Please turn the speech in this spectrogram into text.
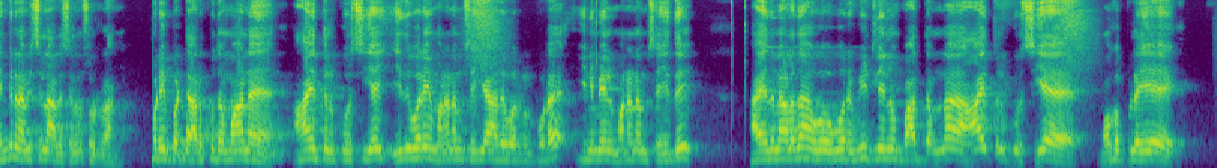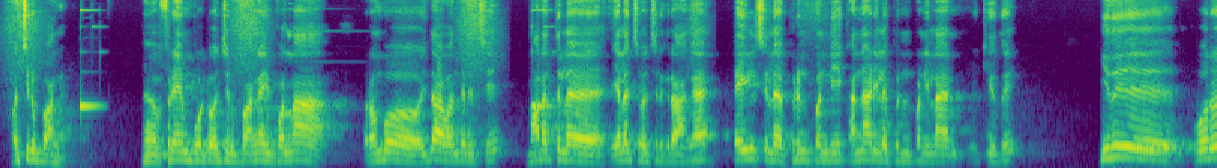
என்று நபிசுல்லா அலிஸ்லாம் சொல்றாங்க. அப்படிப்பட்ட அற்புதமான ஆயத்தில் குர்சியை இதுவரை மனனம் செய்யாதவர்கள் கூட இனிமேல் மனனம் செய்து அதனால தான் ஒவ்வொரு வீட்லேயும் பார்த்தோம்னா ஆயத்தில் குர்சியை முகப்பிலேயே வச்சிருப்பாங்க. ஃப்ரேம் போட்டு வச்சிருப்பாங்க. இப்போல்லாம் ரொம்ப இதாக வந்துருச்சு. மரத்தில் இலைச்சி வச்சிருக்கிறாங்க. டைல்ஸில் பிரிண்ட் பண்ணி கண்ணாடியில் பிரிண்ட் பண்ணிலாம் விற்கிது இது ஒரு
